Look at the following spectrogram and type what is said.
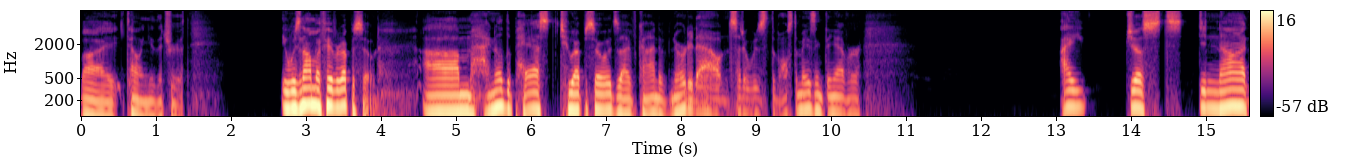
by telling you the truth. It was not my favorite episode. Um, I know the past two episodes I've kind of nerded out and said it was the most amazing thing ever. I just did not,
